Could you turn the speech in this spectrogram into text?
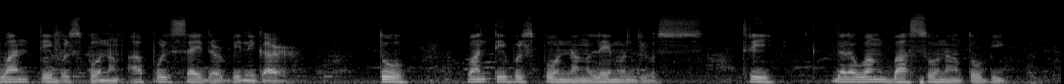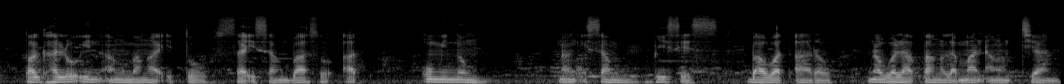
1 tablespoon ng apple cider vinegar. 2. 1 tablespoon ng lemon juice. 3. Dalawang baso ng tubig. Paghaluin ang mga ito sa isang baso at uminom ng isang bisis bawat araw na wala pang laman ang tiyan.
